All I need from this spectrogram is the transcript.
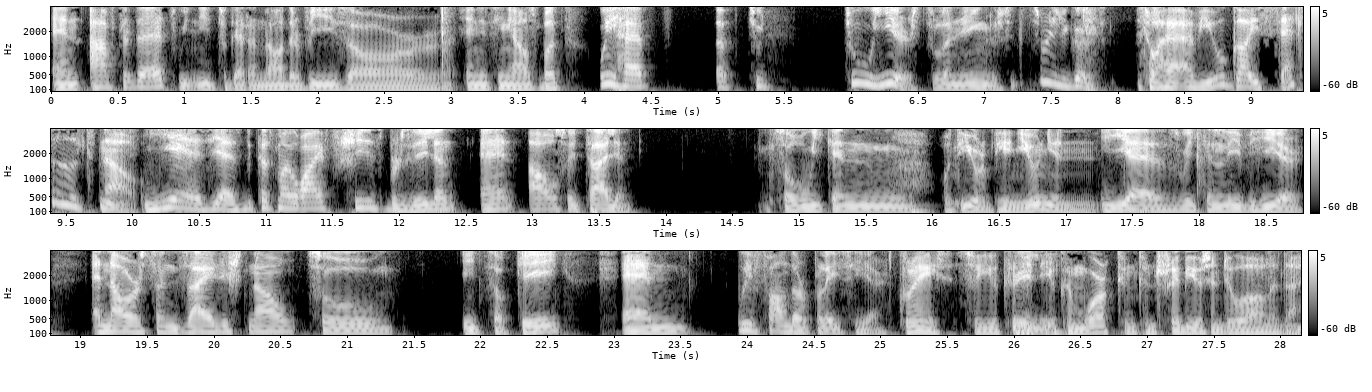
And after that, we need to get another visa or anything else. But we have up to two years to learn English. It's really good. So have you guys settled now? Yes, yes, because my wife, she's Brazilian and also Italian. So we can, Oh, the European Union. yes, we can live here. And our son's Irish now, so it's okay. And we found our place here. Great. So you can Really. you can work and contribute and do all of that.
